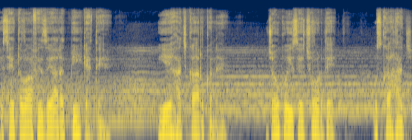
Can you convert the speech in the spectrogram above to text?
اسے طواف زیارت بھی کہتے ہیں۔ یہ حج کا رکن ہے۔ جو کوئی اسے چھوڑ دے، اس کا حج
